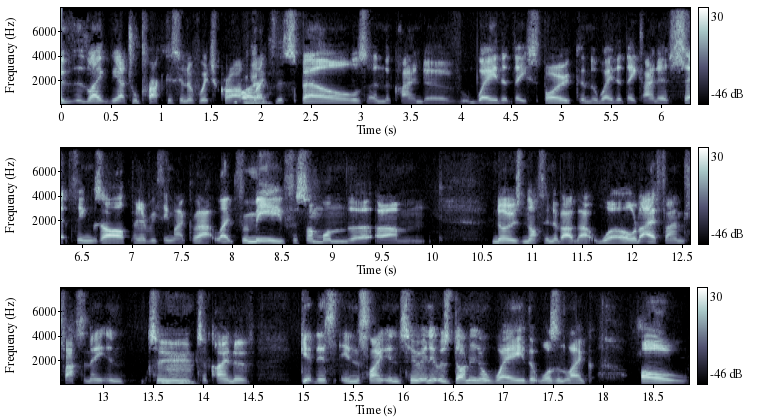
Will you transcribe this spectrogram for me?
like the actual practicing of witchcraft, right. like the spells and the kind of way that they spoke and the way that they kind of set things up and everything like that. Like for me, for someone that um, knows nothing about that world, I found fascinating to mm. to kind of get this insight into, and it was done in a way that wasn't like, oh,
